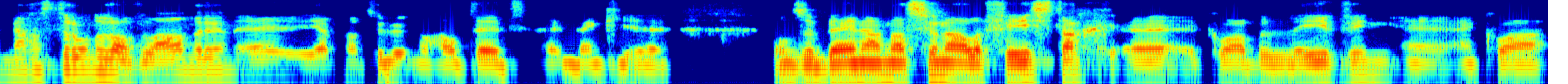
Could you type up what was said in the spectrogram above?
naast de Ronde van Vlaanderen, hè, je hebt natuurlijk nog altijd, denk je onze bijna nationale feestdag eh, qua beleving eh, en qua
